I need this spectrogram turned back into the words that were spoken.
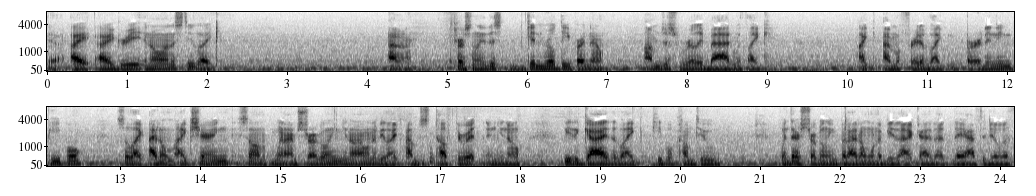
Yeah, I I agree. In all honesty, like I don't know. Personally, this getting real deep right now. I'm just really bad with like I I'm afraid of like burdening people. So like I don't like sharing. So I'm, when I'm struggling, you know, I want to be like I'm just tough through it and you know, be the guy that like people come to when they're struggling, but I don't want to be that guy that they have to deal with.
